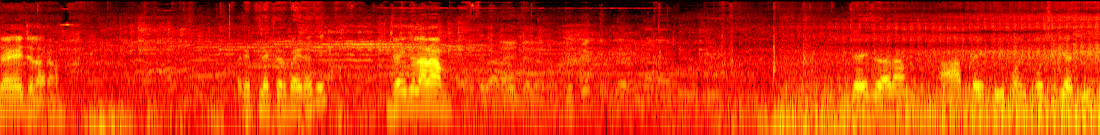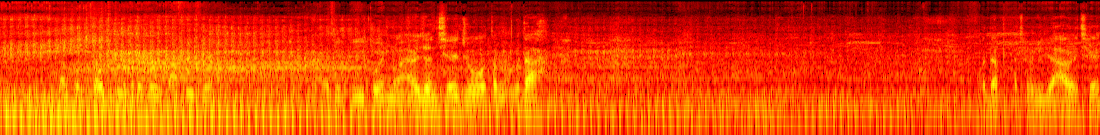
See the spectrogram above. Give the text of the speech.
જય જલારામ. રિફ્લેક્ટર ભાઈ નથી? જય જલારામ. જય જલારામ. આ આપણે ટી પોઈન્ટ પહોંચી ગયા છીએ. લગભગ ચૌદ કિલોમીટર જેવું કાપી છે. પછી ટી પોઈન્ટનું આયોજન છે. જો તમે બધા. બધા પાછળ બીજા આવે છે.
